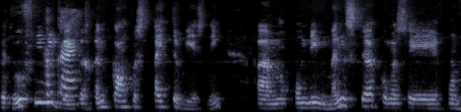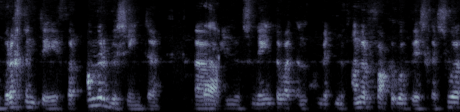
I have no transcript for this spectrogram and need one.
Dit hoef nie Okay. noodwendig okay. in kampus tyd te wees nie. Um om die minste, kom ons sê, ontwrigting te hê vir ander dosente uh Ja. en studente wat in met met ander vakke ook besig is. So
